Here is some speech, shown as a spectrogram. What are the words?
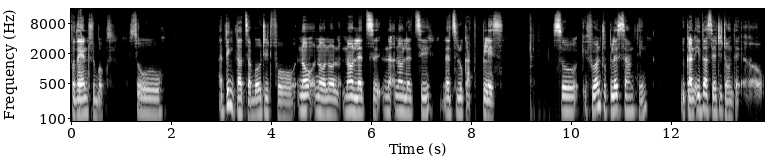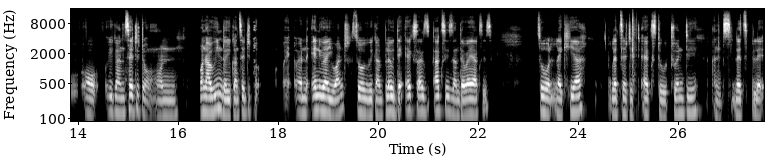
for the entry box. So i think that's about it for no no no no, now let's now let's see let's look at place. So if you want to place something you can either set it on the uh, or you can set it on on a window you can set it o- on anywhere you want. So we can play with the x axis and the y axis. So like here let's set it x to 20 and let's play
